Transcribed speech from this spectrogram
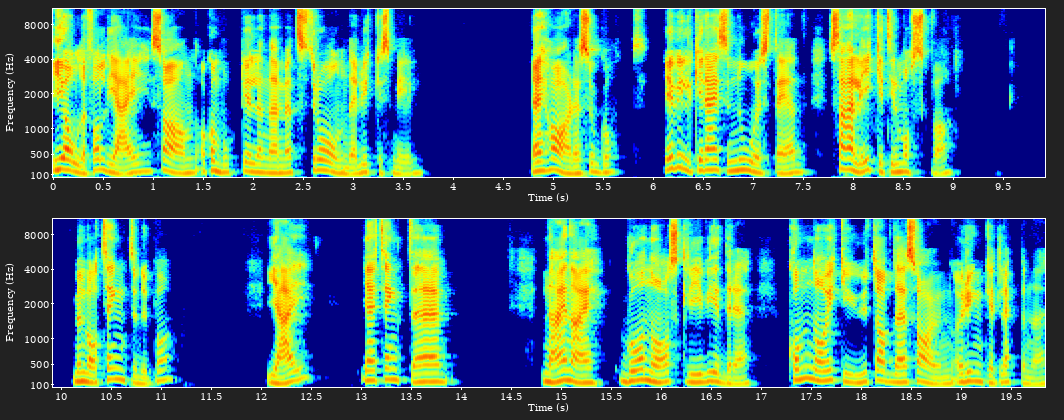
i alle fall jeg, sa han og kom bort til henne med et strålende lykkesmil. Jeg har det så godt, jeg vil ikke reise noe sted, særlig ikke til Moskva. Men hva tenkte du på? Jeg? Jeg tenkte Nei, nei, gå nå og skriv videre. Kom nå ikke ut av det, sa hun og rynket leppene.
